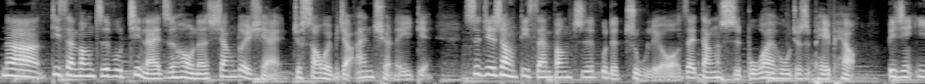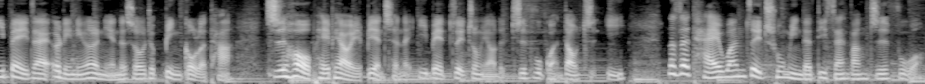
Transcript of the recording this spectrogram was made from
那第三方支付进来之后呢，相对起来就稍微比较安全了一点。世界上第三方支付的主流，在当时不外乎就是 PayPal。毕竟，eBay 在二零零二年的时候就并购了它，之后 PayPal 也变成了 eBay 最重要的支付管道之一。那在台湾最出名的第三方支付哦，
